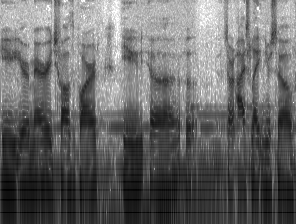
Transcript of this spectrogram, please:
you, your marriage falls apart, you uh, start isolating yourself,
